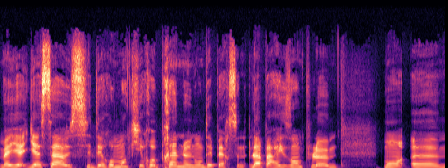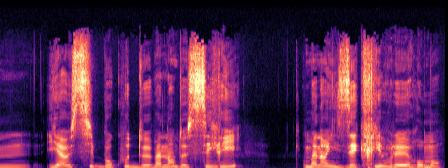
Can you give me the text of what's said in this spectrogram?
mais il y, a ça aussi, des romans qui reprennent le nom des personnes. Là, par exemple, euh, bon, euh, il y a aussi beaucoup de maintenant de séries où maintenant ils écrivent les romans.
